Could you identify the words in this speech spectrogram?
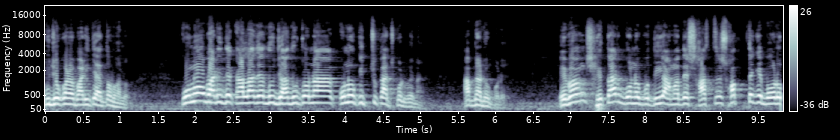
পুজো করা বাড়িতে এত ভালো। কোনো বাড়িতে কালা জাদু জাদুটোনা কোনো কিচ্ছু কাজ করবে না আপনার ওপরে। এবং সেতার গণপতি আমাদের শাস্ত্রে সব থেকে বড়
